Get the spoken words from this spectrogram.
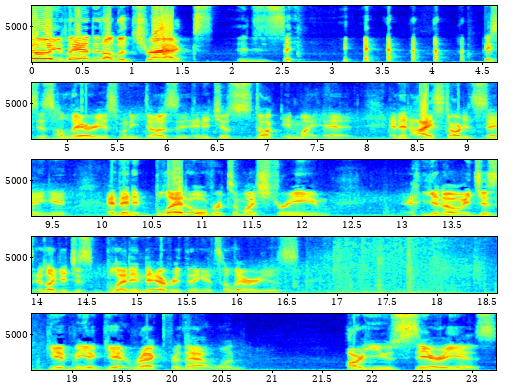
Yo, he landed on the tracks. Did you see? this is hilarious when he does it, and it just stuck in my head. And then I started saying it, and then it bled over to my stream. You know, it just it, like it just bled into everything. It's hilarious. Give me a get wrecked for that one. Are you serious?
